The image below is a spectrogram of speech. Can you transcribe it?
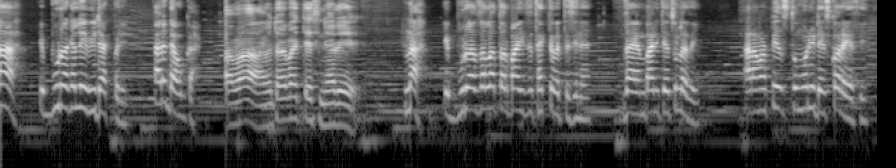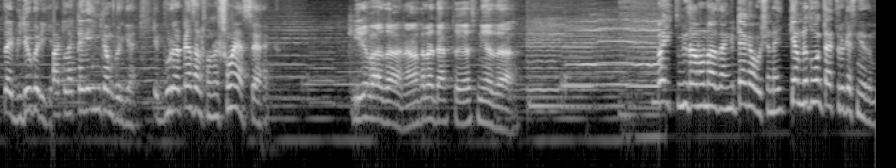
না এ বুড়া কালে এবি ডাক পারি। আরে ডাউকা বাবা আমি তো আর পাইতেছি না রে। না এ বুড়া জ্বালা তোর বাড়িতে থাকতে পারতেছি না। যাই আমি বাড়িতে চলে যাই। আর আমার পেজ তো মনিটাইজ করাই আছি। ভিডিও করি। লাখ লাখ টাকা ইনকাম করি। এই বুড়ার পেঁচাল শোনার সময় আছে কি রে বাজান আমাকে ডাক্তারের কাছে নিয়ে যা। ভাই তুমি জানো না যে আমি টাকা পয়সা নাই? কেমনে তোমাকে ডাক্তারের কাছে নিয়ে যাব?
